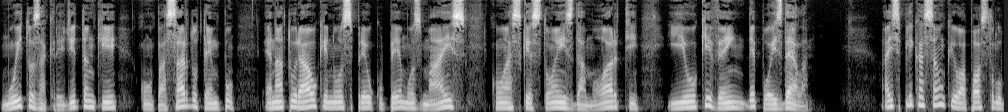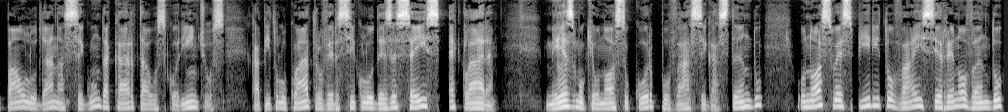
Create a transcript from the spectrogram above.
Muitos acreditam que, com o passar do tempo, é natural que nos preocupemos mais com as questões da morte e o que vem depois dela. A explicação que o apóstolo Paulo dá na segunda carta aos Coríntios, capítulo 4, versículo 16, é clara. Mesmo que o nosso corpo vá se gastando, o nosso espírito vai se renovando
